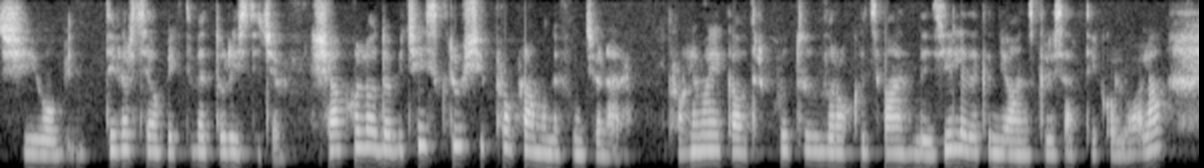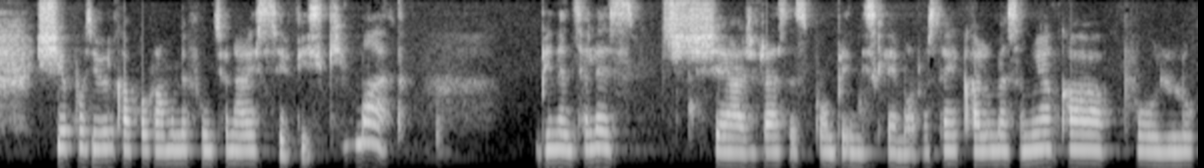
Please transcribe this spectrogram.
și ob- diverse obiective turistice. Și acolo de obicei scriu și programul de funcționare. Problema e că au trecut vreo câțiva ani de zile de când eu am scris articolul ăla și e posibil ca programul de funcționare să se fi schimbat. Bineînțeles, ce aș vrea să spun prin disclaimer ăsta e ca lumea să nu ia ca lu-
